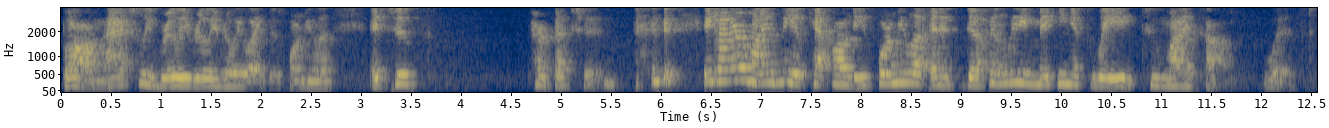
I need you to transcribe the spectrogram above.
bomb. I actually really, really, really like this formula. It's just perfection. it kind of reminds me of Kat Von D's formula and it's definitely making its way to my top list.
